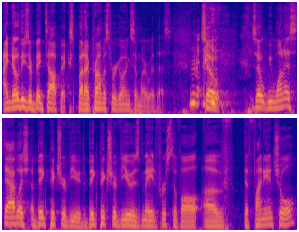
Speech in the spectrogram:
I know these are big topics, but I promise we're going somewhere with this. So, so we want to establish a big picture view. The big picture view is made first of all of the financial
